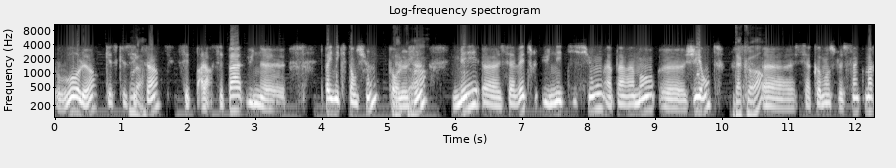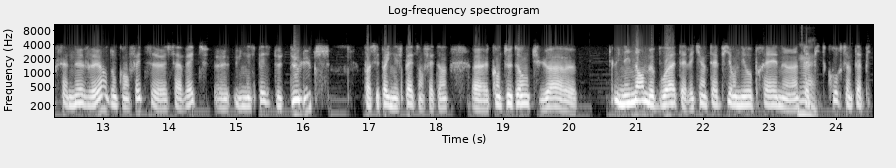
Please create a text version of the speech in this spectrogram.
Roller. Qu'est-ce que c'est que ça? C'est pas alors c'est pas une euh, pas une extension pour le jeu. mais euh, ça va être une édition apparemment euh, géante. D'accord. Euh, ça commence le 5 mars à 9h, donc en fait ça va être une espèce de deluxe. Enfin c'est pas une espèce en fait. Hein. Quand dedans tu as une énorme boîte avec un tapis en néoprène, un Ouais. tapis de course, un tapis de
